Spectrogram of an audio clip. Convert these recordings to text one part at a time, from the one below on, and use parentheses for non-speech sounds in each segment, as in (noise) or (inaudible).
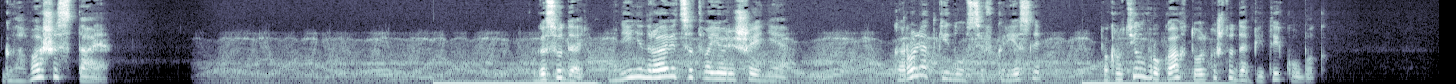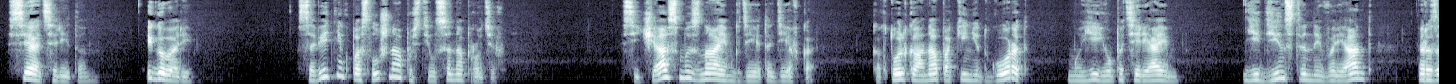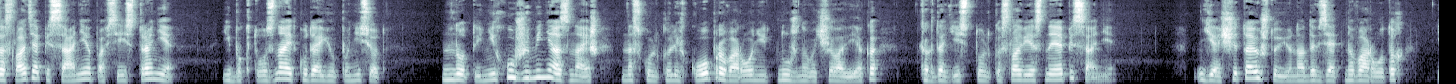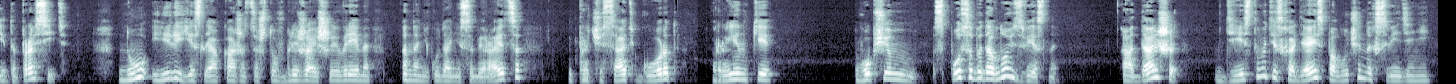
Глава шестая. Государь, мне не нравится твое решение. Король откинулся в кресле, покрутил в руках только что допитый кубок. Сядь, Ритон, и говори. Советник послушно опустился напротив. Сейчас мы знаем, где эта девка. Как только она покинет город, мы ее потеряем. Единственный вариант — разослать описание по всей стране, ибо кто знает, куда ее понесет. Но ты не хуже меня знаешь, насколько легко проворонить нужного человека, когда есть только словесные описания. Я считаю, что ее надо взять на воротах и допросить. Ну, или, если окажется, что в ближайшее время она никуда не собирается, прочесать город, рынки. В общем, способы давно известны. А дальше действовать, исходя из полученных сведений.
